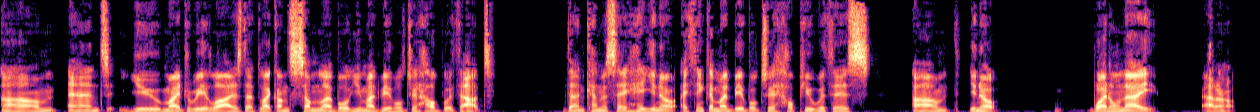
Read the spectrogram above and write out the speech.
Um, and you might realize that, like, on some level, you might be able to help with that then kind of say, hey, you know, I think I might be able to help you with this. Um, you know, why don't I, I don't know,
